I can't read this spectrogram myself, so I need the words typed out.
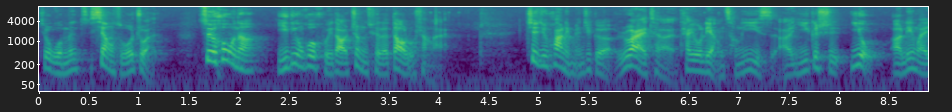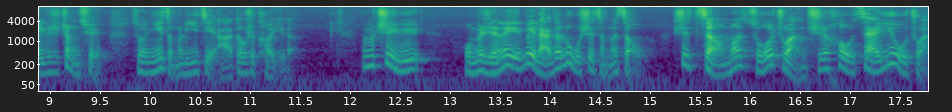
就我们向左转，最后呢一定会回到正确的道路上来。这句话里面这个 right 它有两层意思啊，一个是右啊，另外一个是正确，所以你怎么理解啊都是可以的。那么至于我们人类未来的路是怎么走，是怎么左转之后再右转，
